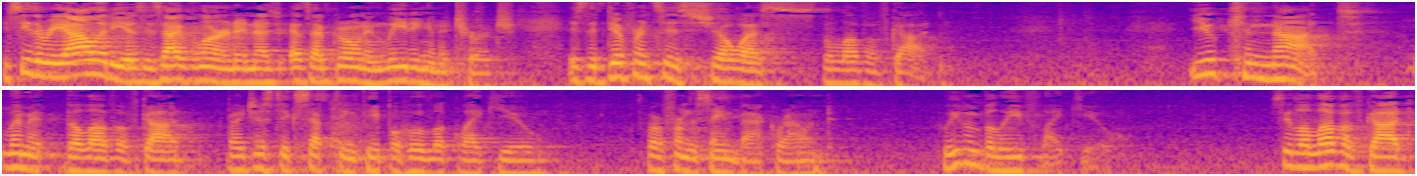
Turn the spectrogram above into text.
You see, the reality is, as I've learned and as, as I've grown in leading in a church, is the differences show us the love of God. You cannot limit the love of God by just accepting people who look like you, who are from the same background, who even believe like you. See, the love of God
